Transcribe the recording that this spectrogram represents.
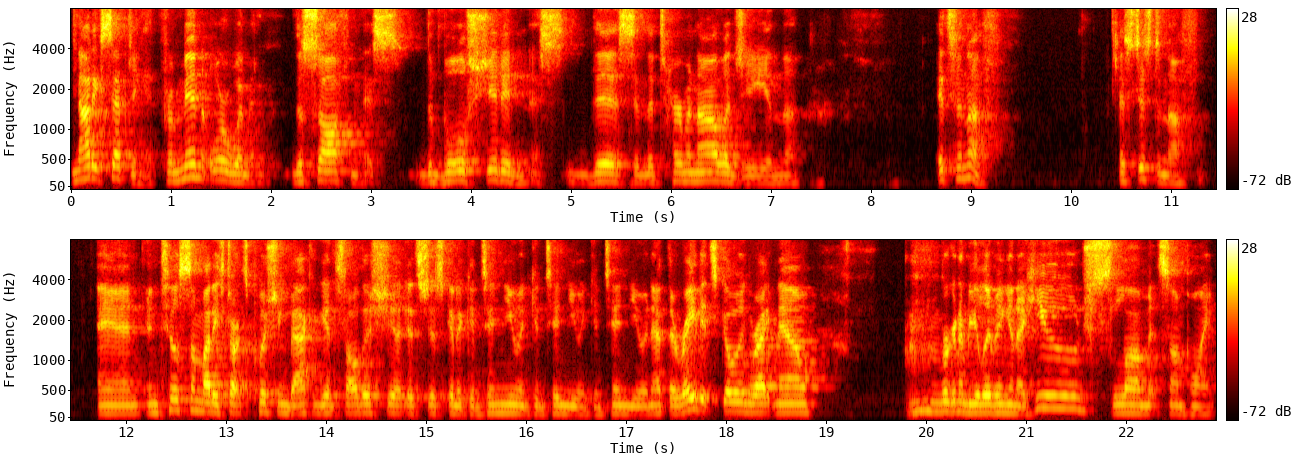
not accepting it. From men or women the softness the bullshittedness this and the terminology and the it's enough. It's just enough. And until somebody starts pushing back against all this shit it's just going to continue and continue and continue. And at the rate it's going right now we're going to be living in a huge slum at some point.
